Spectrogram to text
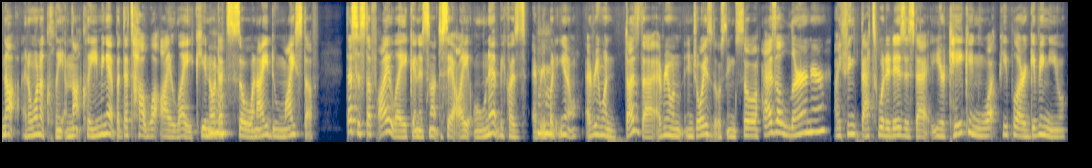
not, I don't want to claim, I'm not claiming it, but that's how, what I like, you know, that's so when I do my stuff, that's the stuff I like. And it's not to say I own it because everybody, mm-hmm. you know, everyone does that. Everyone enjoys those things. So as a learner, I think that's what it is, is that you're taking what people are giving you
